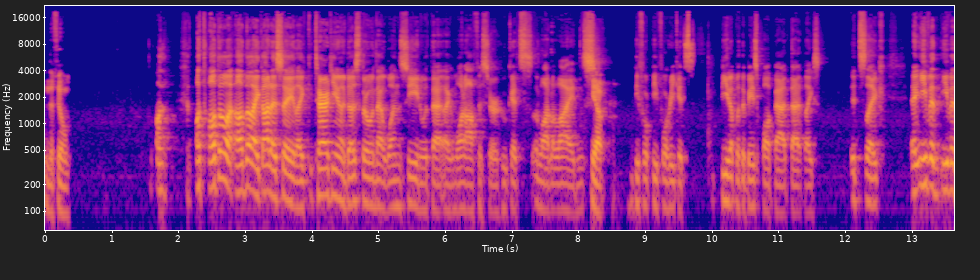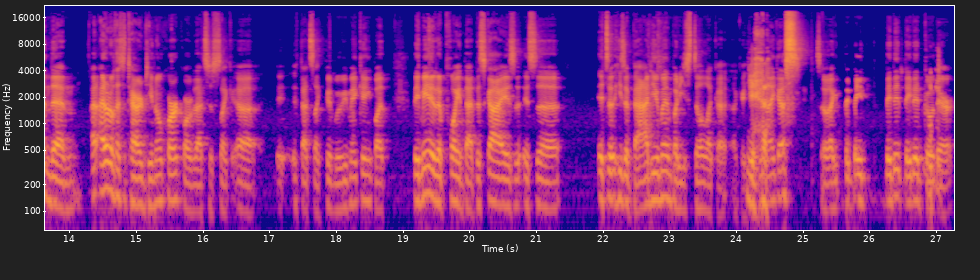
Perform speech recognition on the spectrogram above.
in the film. Although, although I gotta say, like Tarantino does throw in that one scene with that like one officer who gets a lot of lines. Yep. Before before he gets beat up with a baseball bat, that like it's like even even then, I, I don't know if that's a Tarantino quirk or if that's just like uh if that's like good movie making, but they made it a point that this guy is is a it's a he's a bad human, but he's still like a like a human, yeah. I guess. So like they, they they did they did go there.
